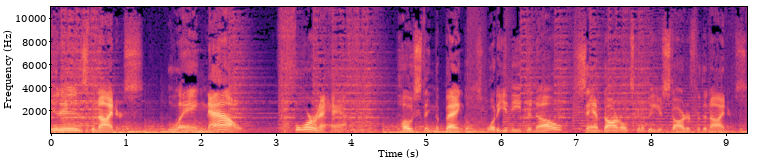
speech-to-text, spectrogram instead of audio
It is the Niners laying now four and a half, hosting the Bengals. What do you need to know? Sam Darnold's going to be your starter for the Niners,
